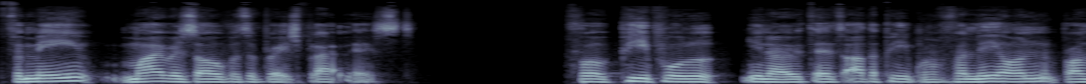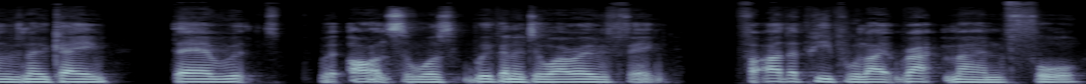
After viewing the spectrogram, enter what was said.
For me, my resolve was a British blacklist. For people, you know, there's other people. For Leon, Brothers No Game, their answer was, we're going to do our own thing. For other people like Rapman, for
